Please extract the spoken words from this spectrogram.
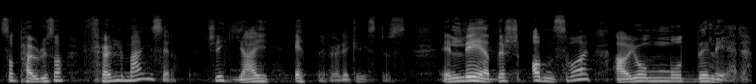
Som Paulus sa, 'Følg meg', sier han, slik jeg etterfølger Kristus. En leders ansvar er jo å modellere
